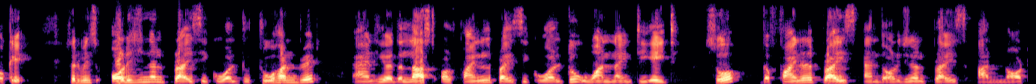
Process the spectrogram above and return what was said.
okay so that means original price equal to 200 and here the last or final price equal to 198 so the final price and the original price are not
